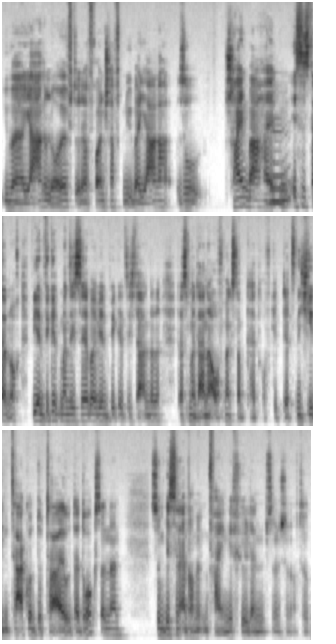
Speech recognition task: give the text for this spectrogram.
über Jahre läuft oder Freundschaften über Jahre so scheinbar halten, ist es dann noch, wie entwickelt man sich selber, wie entwickelt sich der andere, dass man da eine Aufmerksamkeit drauf gibt. Jetzt nicht jeden Tag und total unter Druck, sondern so ein bisschen einfach mit einem Feingefühl, dann ist man schon auf der,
